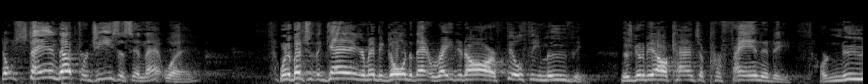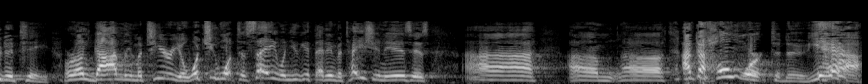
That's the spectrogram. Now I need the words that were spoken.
Don't stand up for Jesus in that way. When a bunch of the gang are maybe going to that rated R filthy movie, there's going to be all kinds of profanity or nudity or ungodly material. What you want to say when you get that invitation is, is, uh, um, uh, I've got homework to do. Yeah,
